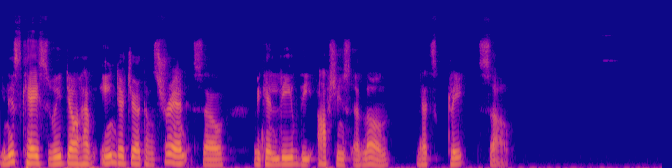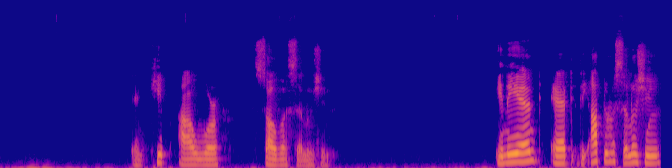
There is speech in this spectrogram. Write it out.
In this case, we don't have integer constraint, so we can leave the options alone. Let's click solve. And keep our solver solution. In the end, at the optimal solution,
